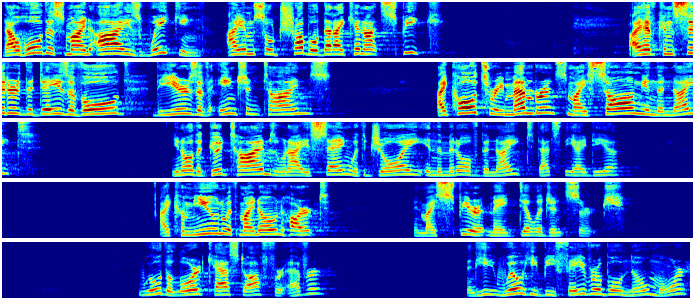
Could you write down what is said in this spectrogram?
Thou holdest mine eyes waking. I am so troubled that I cannot speak. I have considered the days of old, the years of ancient times. I call to remembrance my song in the night. You know, the good times when I sang with joy in the middle of the night? That's the idea. I commune with mine own heart, and my spirit made diligent search. Will the Lord cast off forever? And he, will he be favorable no more?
